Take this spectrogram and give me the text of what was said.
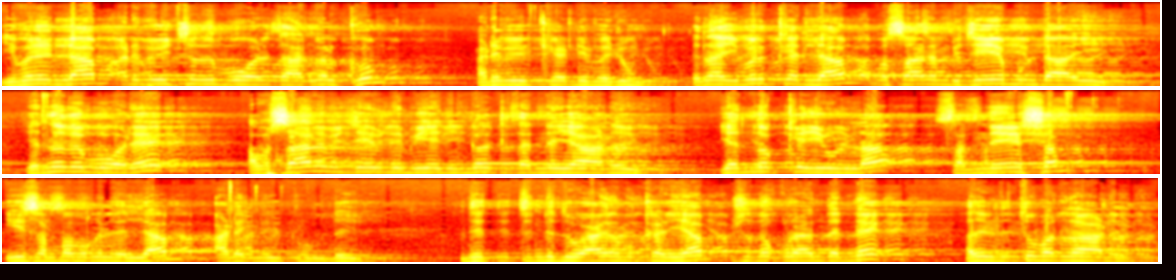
ഇവരെല്ലാം അനുഭവിച്ചതുപോലെ താങ്കൾക്കും അനുഭവിക്കേണ്ടി വരും. എന്നാൽ ഇവർക്കെല്ലാം അവസാനം വിജയമുണ്ടായി. എന്നതുപോലെ അവസാന വിജയം ലഭിയ നിങ്ങൾക്ക് തന്നെയാണ് എന്നൊക്കെയുള്ള സന്ദേശം ഈ സംഭവങ്ങളിലെല്ലാം അടങ്ങിയിട്ടുണ്ട്. അദ്ദേഹത്തിന്റെ ദുബായ നമുക്കറിയാം. വിശുദ്ധ ഖുർആൻ തന്നെ അത് എടുത്തു പറഞ്ഞതാണ്.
